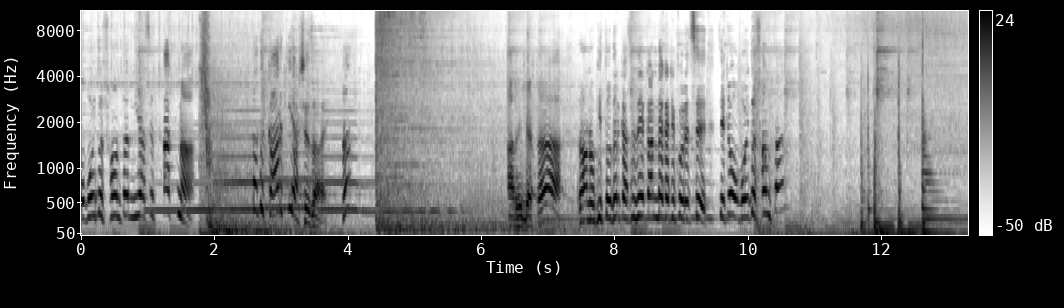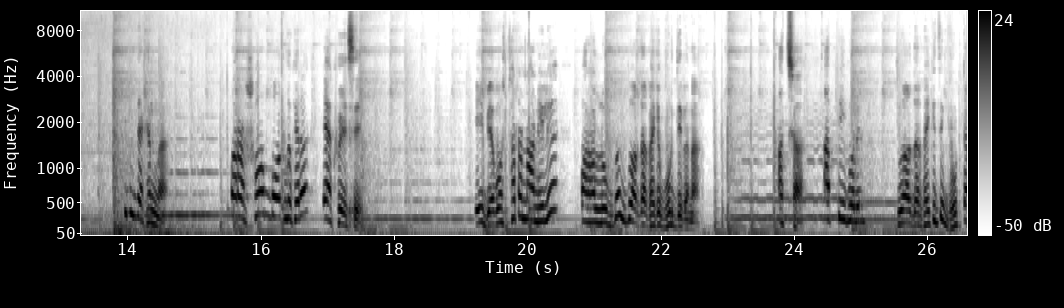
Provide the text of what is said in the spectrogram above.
অবৈধ সন্তান নিয়ে আসে, থাক না। তাতে কার কি আসে যায় হ্যাঁ? আরে বেটা, রানু কি তোদের কাছে যে কান্নাকাটি করেছে যেটা অবৈধ সন্তান? কিন্তু দেখেন না, পাড়ার সব বদলোকেরা এক হয়েছে। এই ব্যবস্থাটা না নিলে পাড়ার লোকজন জোয়ারদার ভাইকে ভোট দেবে না। আচ্ছা আপনি বলেন জোয়ারদার ভাইকে যদি ভোটটা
